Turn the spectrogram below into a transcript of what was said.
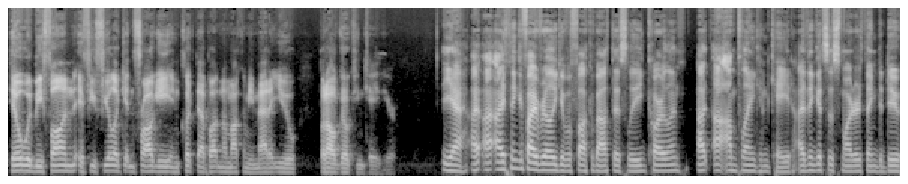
Hill would be fun. If you feel like getting froggy and click that button, I'm not gonna be mad at you, but I'll go Kincaid here. Yeah, I, I think if I really give a fuck about this league, Carlin, I, I'm playing Kincaid. I think it's the smarter thing to do.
